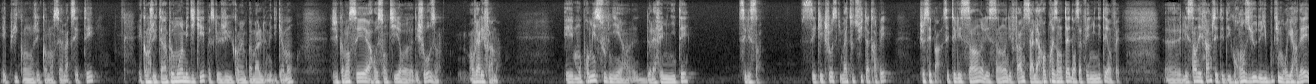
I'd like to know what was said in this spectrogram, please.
Et puis quand j'ai commencé à m'accepter, et quand j'ai été un peu moins médiqué, parce que j'ai eu quand même pas mal de médicaments, j'ai commencé à ressentir euh, des choses envers les femmes. Et mon premier souvenir de la féminité, c'est les seins. C'est quelque chose qui m'a tout de suite attrapé. Je sais pas, c'était les seins, les seins des femmes, ça la représentait dans sa féminité en fait. Euh, les seins des femmes, c'était des grands yeux de hibou qui me regardaient.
